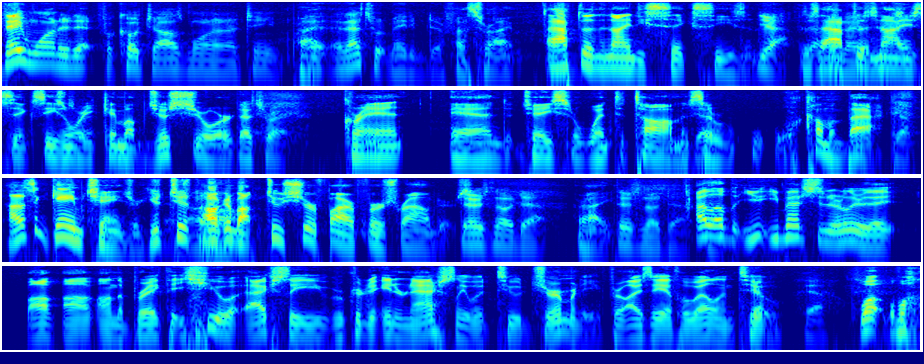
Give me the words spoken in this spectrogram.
They wanted it for Coach Osborne and our team, Right. And that's what made him different. That's right. After the '96 season, Yeah, it was after the 96 '96 season where he came up just short. That's right. Grant and Jason went to Tom and said, "We're coming back." Yeah. Now that's a game changer. You're just talking oh. about two surefire first rounders. There's no doubt. Right. There's no doubt. I love that you, you mentioned earlier that on, on on the break that you actually recruited internationally with to Germany for Isaiah Llewellyn too. Yeah, yeah. What, what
